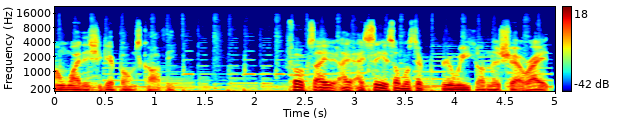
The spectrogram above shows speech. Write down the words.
on why they should get Bones Coffee. Folks, I, I, I say this almost every week on this show, right?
